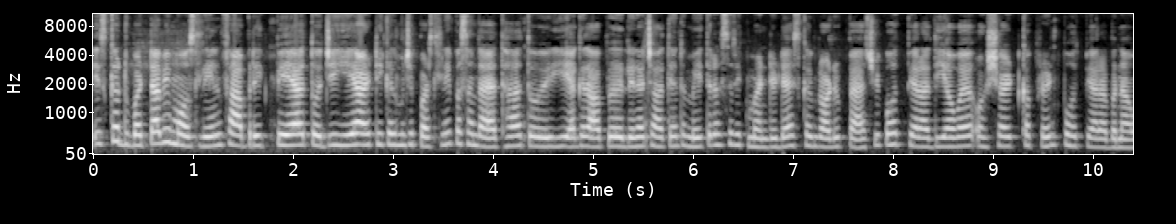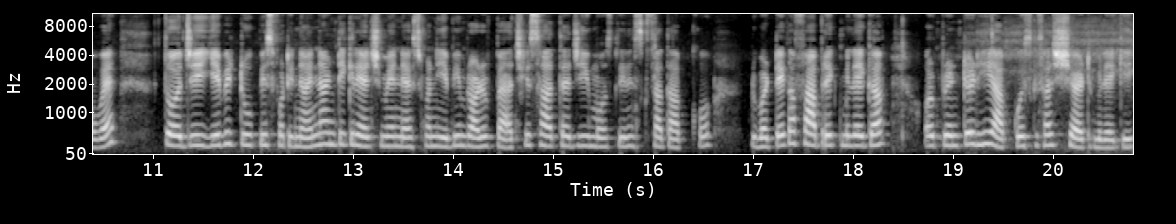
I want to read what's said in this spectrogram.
इसका दुपट्टा भी मॉसलिन फैब्रिक पे है। तो जी, ये आर्टिकल मुझे पर्सनली पसंद आया था। तो ये अगर आप लेना चाहते हैं तो मेरी तरफ़ से रिकमेंडेड है। इसका एम्ब्रॉयड पैच भी बहुत प्यारा दिया हुआ है और शर्ट का प्रिंट बहुत प्यारा बना हुआ है। तो जी, ये भी two piece forty nine ninety के रेंज में नेक्स्ट वन ये भी एम्ब्रॉयड पैच के साथ है जी मोस्टली इसके साथ आपको दुबट्टे का फैब्रिक मिलेगा और प्रिंटेड ही आपको इसके साथ शर्ट मिलेगी।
